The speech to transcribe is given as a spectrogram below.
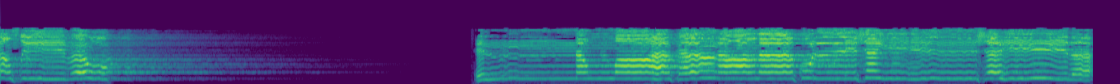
نَصِيبَهُمْ ۖ إِنَّ اللَّهَ كَانَ عَلَىٰ كُلِّ شَيْءٍ شَهِيدًا.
